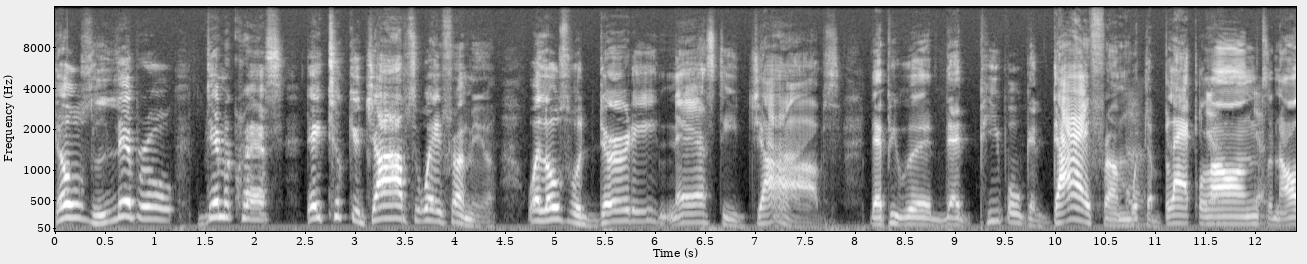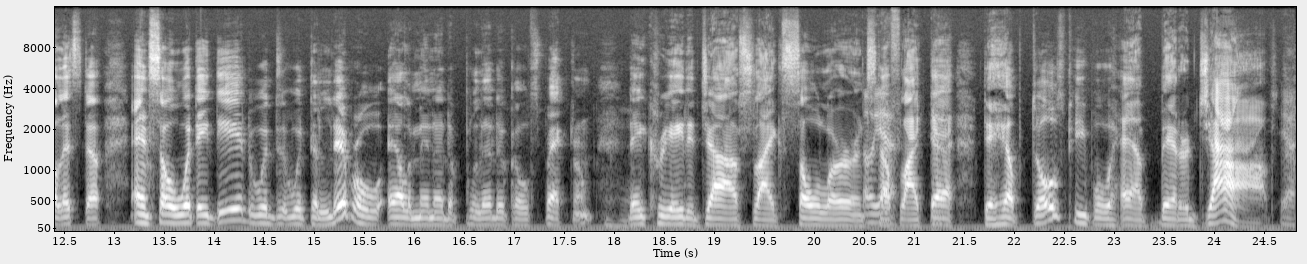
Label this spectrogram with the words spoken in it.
those liberal Democrats they took your jobs away from you. Well, those were dirty, nasty jobs that people that people could die from with the black lungs Uh, yeah. and all that stuff. And so what they did with with the liberal element of the political spectrum, they created jobs like solar and Mm-hmm. Oh, stuff yeah. like that to help those people have better jobs. Yeah.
